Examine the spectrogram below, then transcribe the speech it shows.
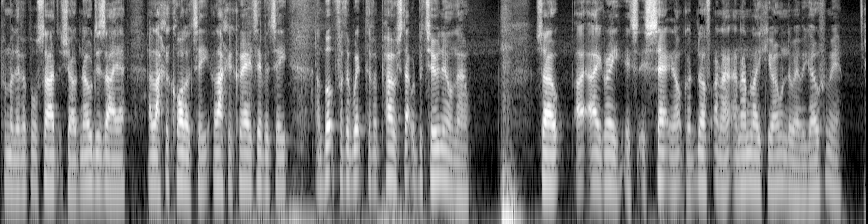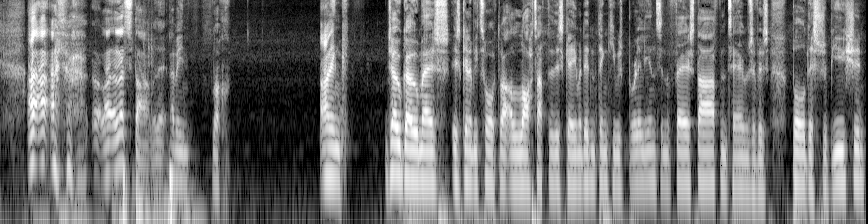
from the Liverpool side that showed no desire, a lack of quality, a lack of creativity, and but for the width of a post, that would be 2 0 now. So I, I agree, it's it's certainly not good enough, and, I, and I'm like you, I wonder where we go from here. I, I, I, let's start with it. I mean, look, I think Joe Gomez is going to be talked about a lot after this game. I didn't think he was brilliant in the first half in terms of his ball distribution,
